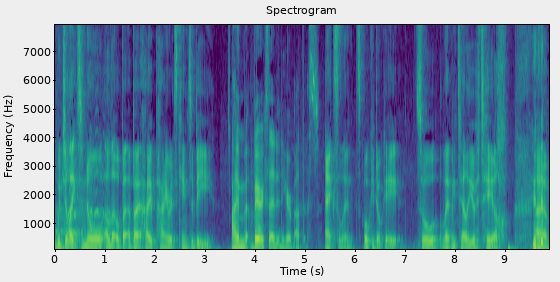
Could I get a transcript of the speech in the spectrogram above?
Would you like to know a little bit about how pirates came to be? I'm very excited to hear about this. Excellent. Okie dokie. So let me tell you a tale um,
